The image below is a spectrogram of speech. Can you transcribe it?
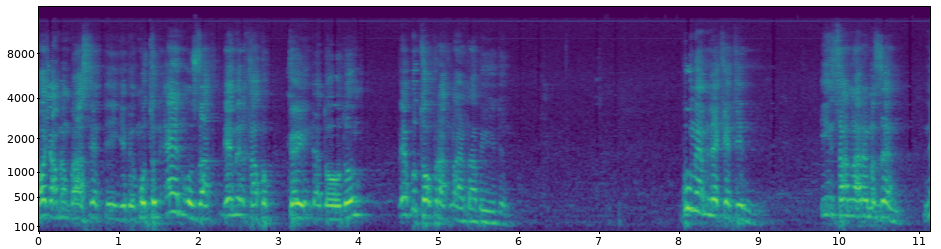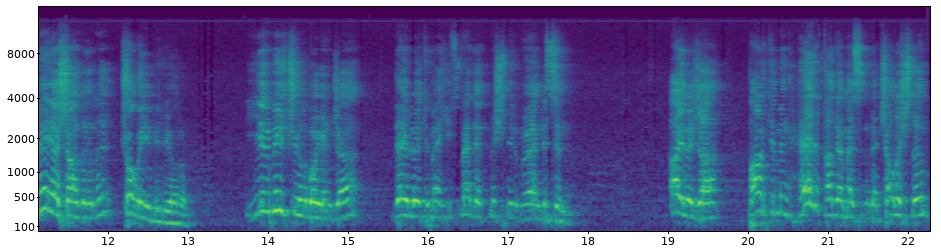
Hocamın bahsettiği gibi Mut'un en uzak Demirkapı köyünde doğdum ve bu topraklarda büyüdüm. Bu memleketin insanlarımızın ne yaşadığını çok iyi biliyorum. 23 yıl boyunca devletime hizmet etmiş bir mühendisim. Ayrıca partimin her kademesinde çalıştım,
